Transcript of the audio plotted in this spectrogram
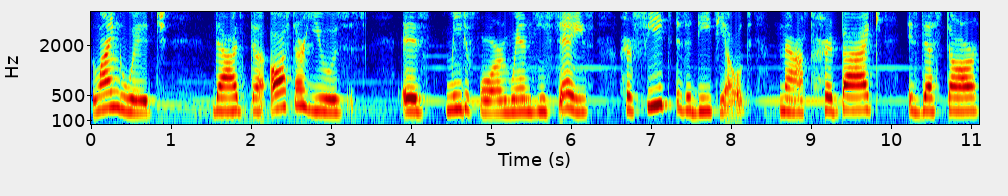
language that the author uses is metaphor when he says her feet is a detailed map, her back is the star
